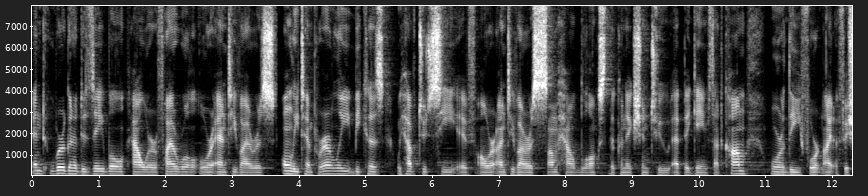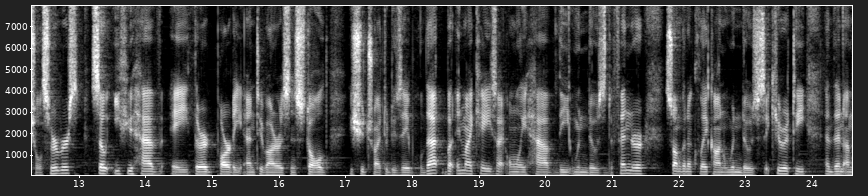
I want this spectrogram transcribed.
and we're going to disable our firewall or antivirus only temporarily because we have to see if our antivirus somehow blocks the connection to epicgames.com or the Fortnite official servers. So if you have a third-party antivirus installed, you should try to disable that. But in my case, I only have the Windows Defender. So I'm to click on Windows Security and then I'm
